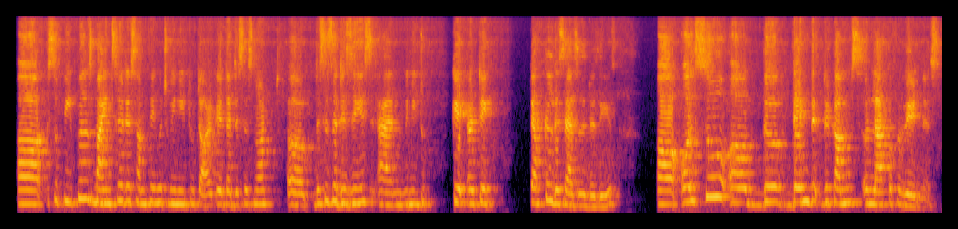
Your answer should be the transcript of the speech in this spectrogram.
Uh, so people's mindset is something which we need to target that this is not, uh, this is a disease and we need to take, tackle this as a disease. Also, the then there comes a lack of awareness.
